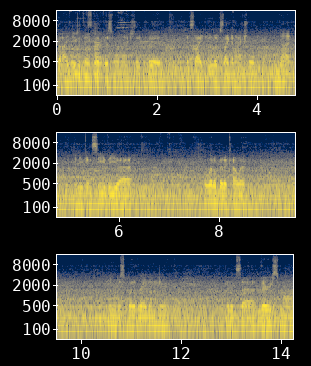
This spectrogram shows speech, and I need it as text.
But I do think that this one actually could. It's like, it looks like an actual nut. And you can see the, uh, a little bit of color being displayed right in here. But it's uh, very small.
